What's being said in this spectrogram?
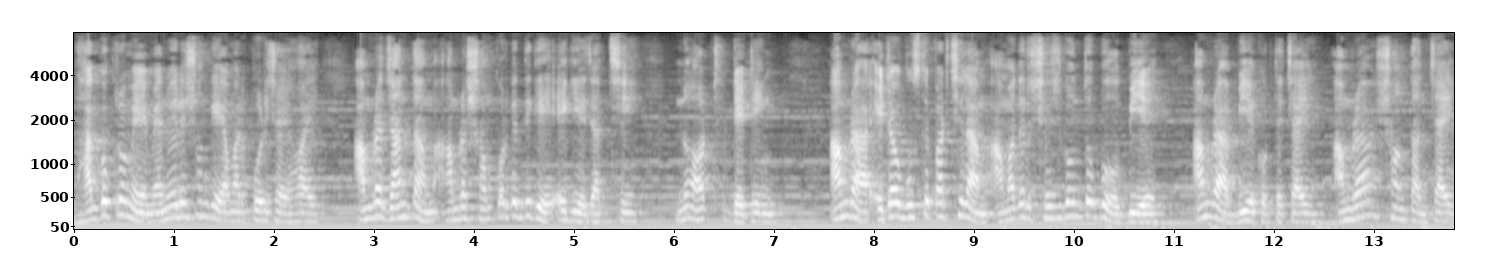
ভাগ্যক্রমে ম্যানুয়েলের সঙ্গে আমার পরিচয় হয়। আমরা জানতাম আমরা সম্পর্কের দিকে এগিয়ে যাচ্ছি নট ডেটিং আমরা এটাও বুঝতে পারছিলাম আমাদের শেষ গন্তব্য বিয়ে। আমরা বিয়ে করতে চাই, আমরা সন্তান চাই।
